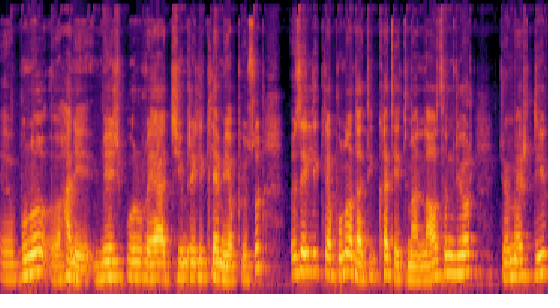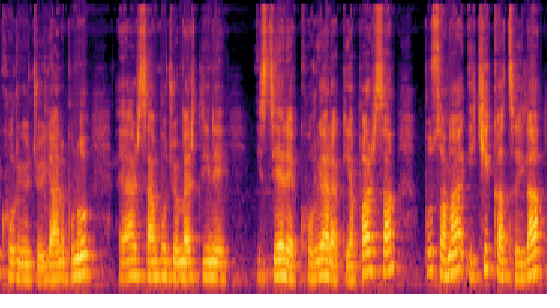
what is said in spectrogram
E, bunu e, hani mecbur veya cimrilikle mi yapıyorsun? Özellikle buna da dikkat etmen lazım diyor. Cömertliği koruyucu. Yani bunu eğer sen bu cömertliğini isteyerek, koruyarak yaparsan bu sana iki katıyla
